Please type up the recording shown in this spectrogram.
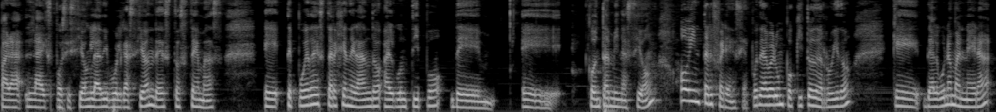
para la exposición, la divulgación de estos temas, eh, te pueda estar generando algún tipo de eh, contaminación o interferencia. Puede haber un poquito de ruido que de alguna manera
